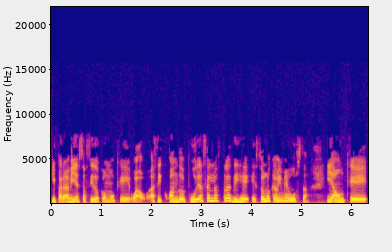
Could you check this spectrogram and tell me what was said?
y para mí eso ha sido como que, wow, así cuando pude hacer los tres dije, esto es lo que a mí me gusta. Y aunque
